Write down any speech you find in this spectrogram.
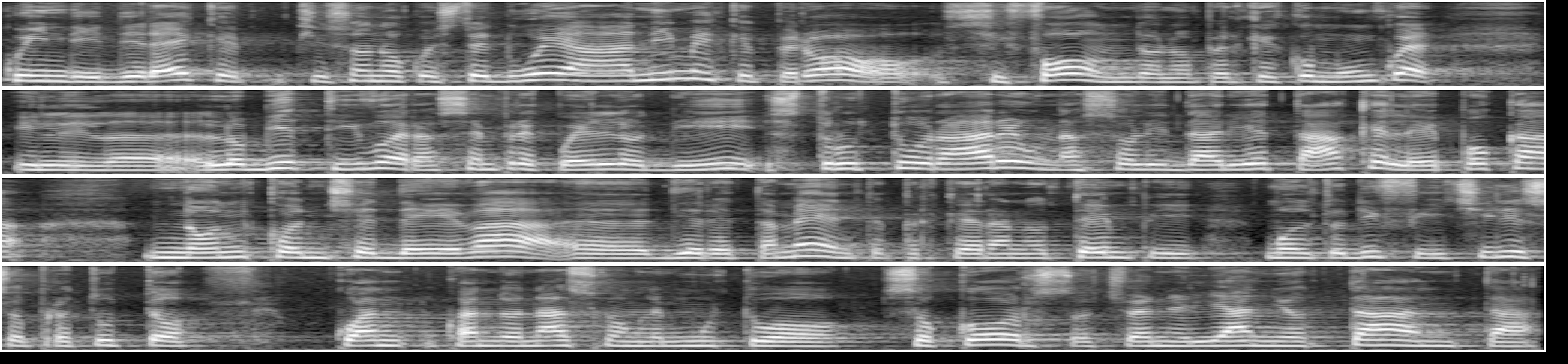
Quindi direi che ci sono queste due anime che però si fondono perché comunque l'obiettivo era sempre quello di strutturare una solidarietà che l'epoca non concedeva eh, direttamente perché erano tempi molto difficili, soprattutto quando, quando nascono le mutuo soccorso, cioè negli anni Ottanta,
